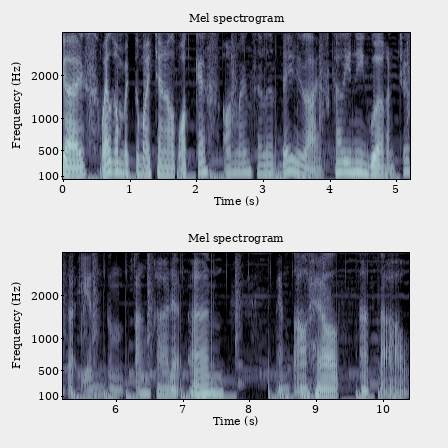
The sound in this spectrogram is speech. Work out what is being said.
guys, welcome back to my channel podcast Online Seller Daily Life. Kali ini gue akan ceritain tentang keadaan mental health atau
